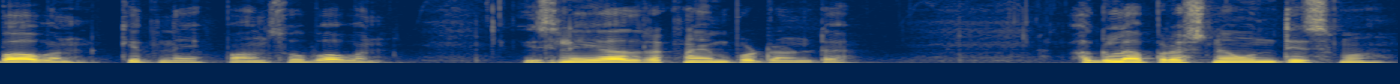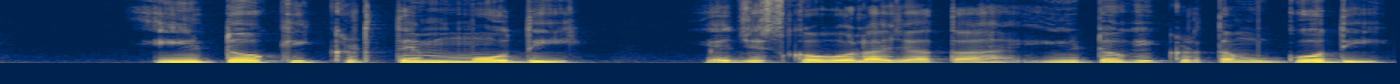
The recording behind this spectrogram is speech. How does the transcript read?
बावन। कितने? पाँच सौ बावन। इसलिए याद रखना इंपॉर्टेंट है। अगला प्रश्न है उनतीसवां। ईंटों की कृत्रिम मोदी या जिसको बोला जाता है ईंटों की कृत्रिम गोदी,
